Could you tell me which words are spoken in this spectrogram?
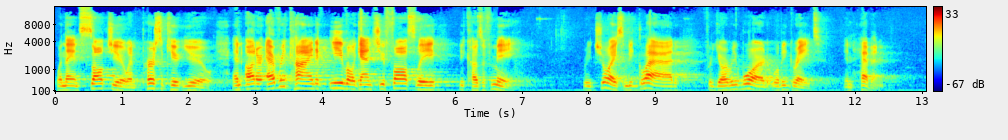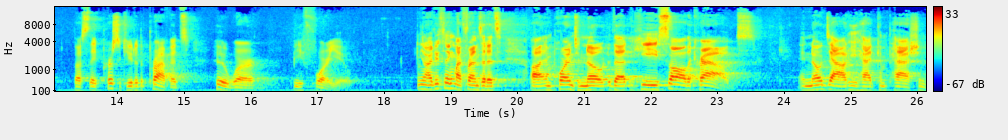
when they insult you and persecute you and utter every kind of evil against you falsely because of me. Rejoice and be glad, for your reward will be great in heaven. Thus they persecuted the prophets who were before you. You know, I do think, my friends, that it's uh, important to note that he saw the crowds, and no doubt he had compassion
